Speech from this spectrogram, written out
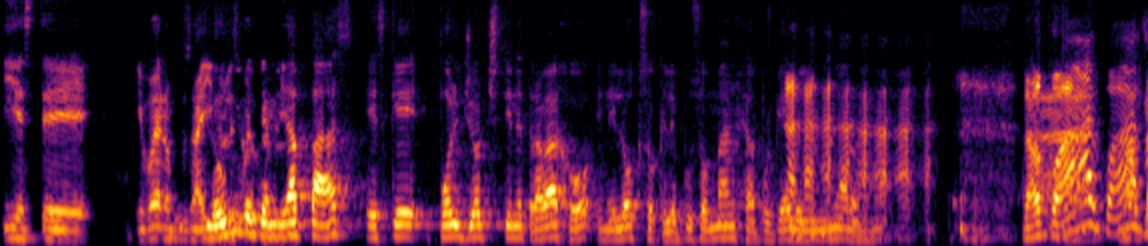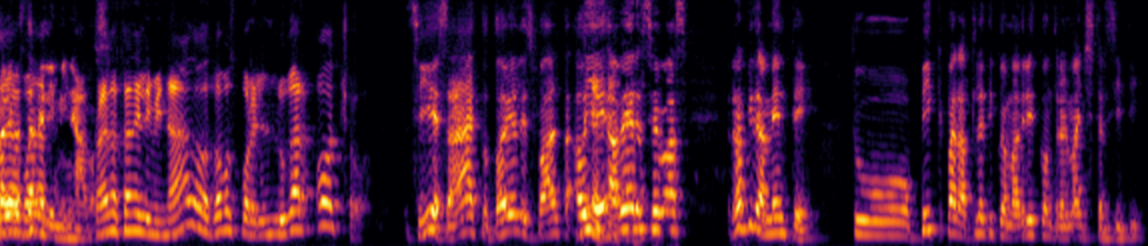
y este y bueno, pues ahí lo único que me da paz es que Paul George tiene trabajo en el Oxo que le puso Manja porque ya lo eliminaron, ¿no? ¿cuál? Ah, ¿Cuál? todavía no están eliminados. Todavía no están eliminados. Vamos por el lugar 8. Sí, exacto. Todavía les falta. Oye, a ver, Sebas, rápidamente, tu pick para Atlético de Madrid contra el Manchester City.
